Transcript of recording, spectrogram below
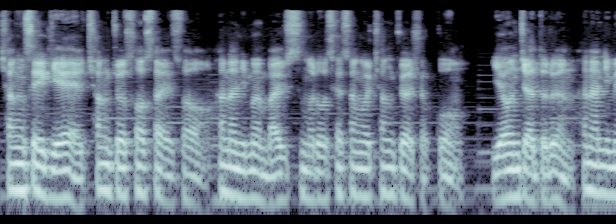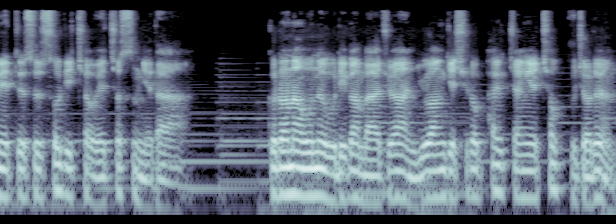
창세기의 창조 서사에서 하나님은 말씀으로 세상을 창조하셨고 예언자들은 하나님의 뜻을 소리쳐 외쳤습니다. 그러나 오늘 우리가 마주한 요한계시록 8장의 첫 구절은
